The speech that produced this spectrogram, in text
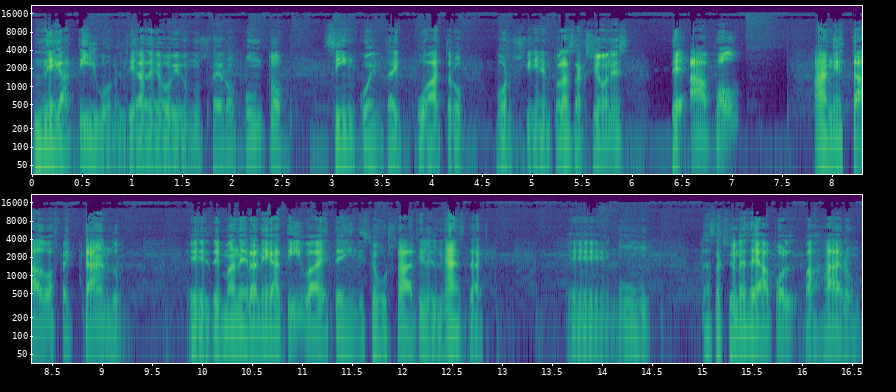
negativo en el día de hoy en un 0.54%. Las acciones de Apple han estado afectando eh, de manera negativa este índice bursátil, el Nasdaq. las acciones de Apple bajaron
